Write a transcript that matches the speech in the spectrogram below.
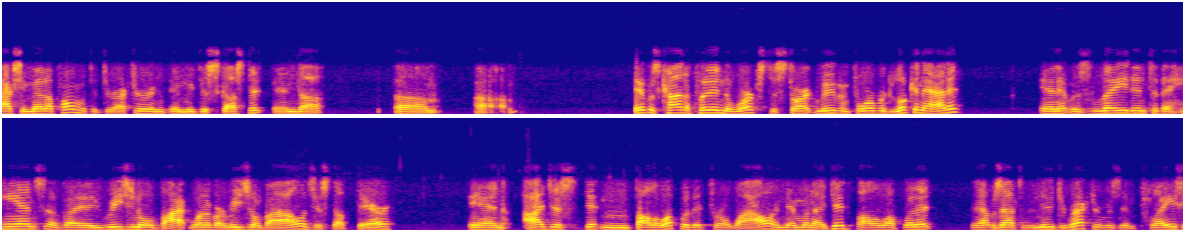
Actually, met up home with the director, and, and we discussed it. And uh, um, uh, it was kind of put in the works to start moving forward, looking at it and it was laid into the hands of a regional bi- one of our regional biologists up there. And I just didn't follow up with it for a while. And then when I did follow up with it that was after the new director was in place.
